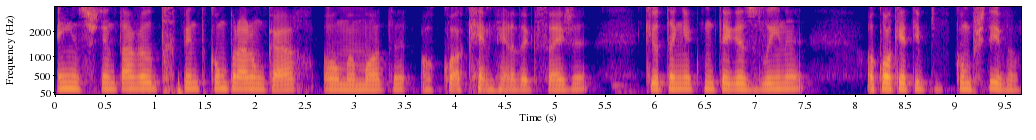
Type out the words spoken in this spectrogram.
é insustentável de repente comprar um carro ou uma moto ou qualquer merda que seja que eu tenha que meter gasolina ou qualquer tipo de combustível.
